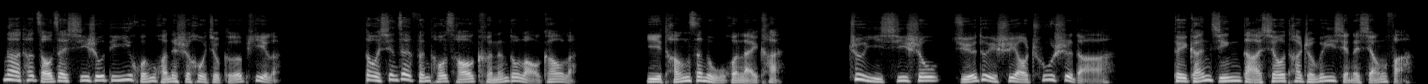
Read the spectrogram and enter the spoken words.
那他早在吸收第一魂环的时候就嗝屁了。到现在坟头草可能都老高了。以唐三的武魂来看，这一吸收绝对是要出事的啊！得赶紧打消他这危险的想法，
